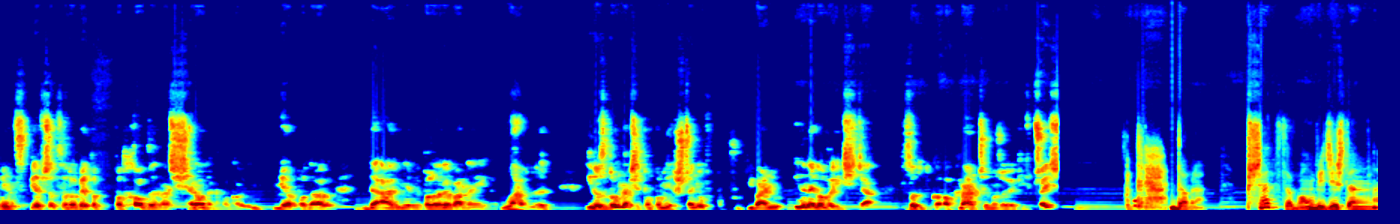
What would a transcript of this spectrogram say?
Więc pierwsze co robię, to podchodzę na środek pokoju, nieopodal idealnie wypolerowanej ławy i rozglądam się po pomieszczeniu w poszukiwaniu innego wyjścia. Czy są tu tylko okna, czy może jakieś przejście? Dobra. Przed sobą widzisz ten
